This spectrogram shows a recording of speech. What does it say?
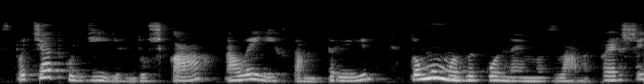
Спочатку дії в дужках, але їх там 3. Тому ми виконуємо з вами перше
